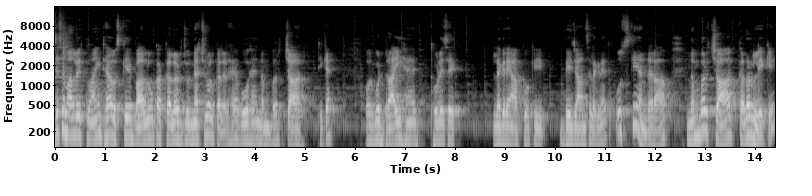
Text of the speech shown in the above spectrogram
जैसे मान लो एक क्लाइंट है, उसके बालों का कलर, जो नेचुरल कलर है, वो है नंबर चार, ठीक है? और वो ड्राई हैं, थोड़े से लग रहे हैं आपको कि बेजान से लग रहे हैं तो उसके अंदर आप नंबर चार कलर लेके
